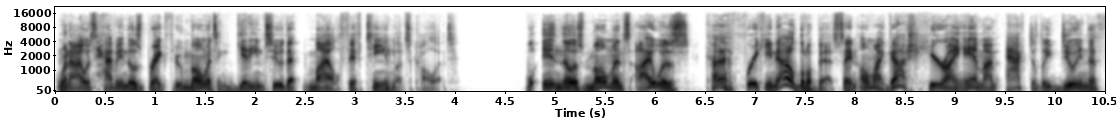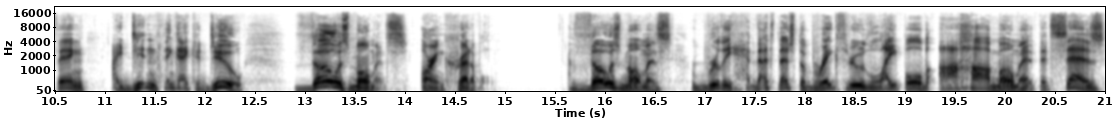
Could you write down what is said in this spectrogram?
When I was having those breakthrough moments and getting to that mile 15, let's call it, well, in those moments, I was kind of freaking out a little bit, saying, Oh my gosh, here I am. I'm actively doing the thing I didn't think I could do. Those moments are incredible. Those moments really, that's, that's the breakthrough light bulb aha moment that says,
